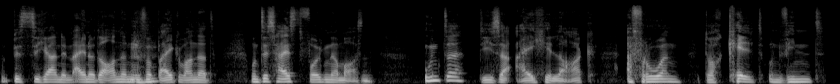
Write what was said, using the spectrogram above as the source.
auch, bist sicher an dem einen oder anderen mhm. vorbeigewandert. Und das heißt folgendermaßen: Unter dieser Eiche lag, erfroren durch Kält und Wind,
